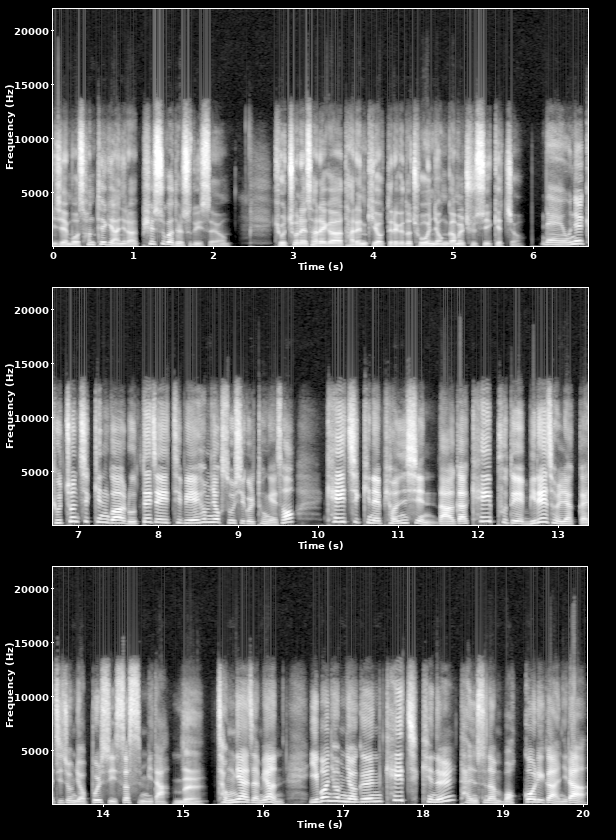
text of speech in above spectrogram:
이제 뭐 선택이 아니라 필수가 될 수도 있어요. 교촌의 사례가 다른 기업들에게도 좋은 영감을 줄 수 있겠죠. 네, 오늘 교촌치킨과 롯데 JTB의 협력 소식을 통해서 K치킨의 변신, 나아가 K푸드의 미래 전략까지 좀 엿볼 수 있었습니다. 네. 정리하자면 이번 협력은 K치킨을 단순한 먹거리가 아니라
